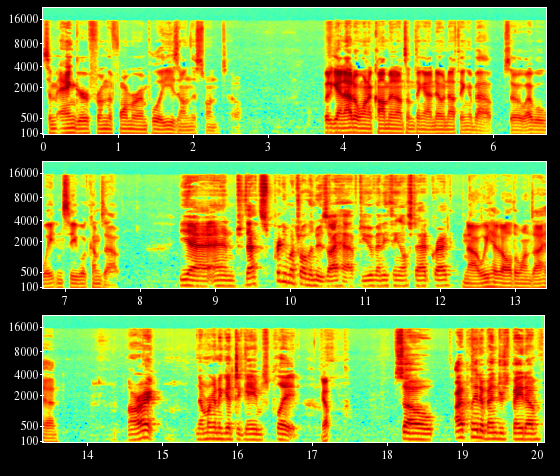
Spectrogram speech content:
some anger from the former employees on this one. So, but again, I don't want to comment on something I know nothing about. So I will wait and see what comes out. Yeah, and that's pretty much all the news I have. Do you have anything else to add, Craig? No, we hit all the ones I had. All right. Then we're going to get to games played. Yep. So I played Avengers Beta.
